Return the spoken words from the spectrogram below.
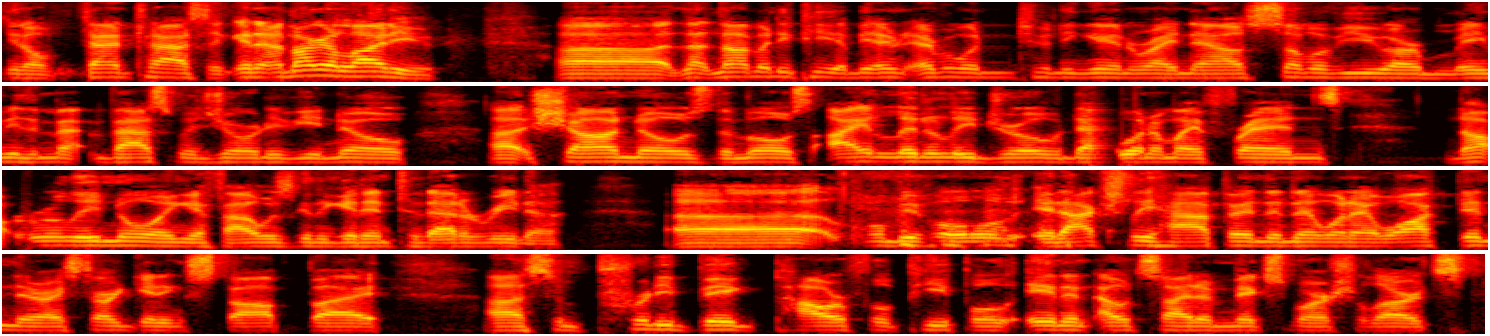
you know fantastic. And I'm not gonna lie to you, uh, not, not many people. I mean, everyone tuning in right now. Some of you are maybe the vast majority of you know. Uh, Sean knows the most. I literally drove down one of my friends not really knowing if I was going to get into that arena. Uh, lo and behold, it actually happened. And then when I walked in there, I started getting stopped by uh, some pretty big, powerful people in and outside of mixed martial arts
